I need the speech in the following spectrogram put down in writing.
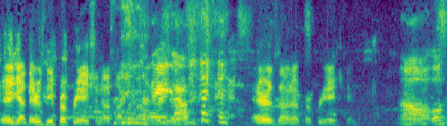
there you go. There's the appropriation I was talking about. there you go. Arizona appropriation. Oh, well,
